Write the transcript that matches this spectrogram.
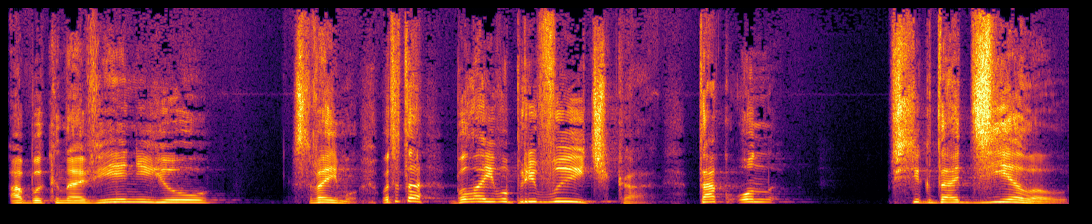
обыкновению своему. Вот это была его привычка. Так он всегда делал.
